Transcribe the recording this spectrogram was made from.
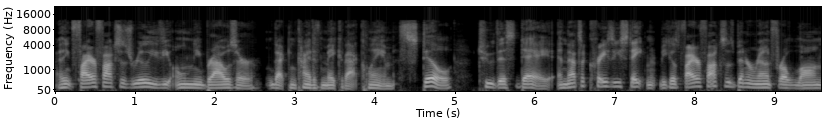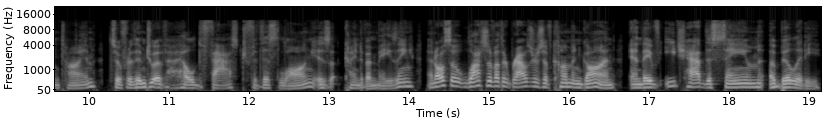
I think Firefox is really the only browser that can kind of make that claim. Still, to this day. And that's a crazy statement because Firefox has been around for a long time. So for them to have held fast for this long is kind of amazing. And also, lots of other browsers have come and gone, and they've each had the same ability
